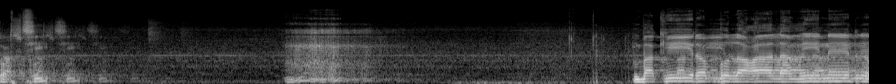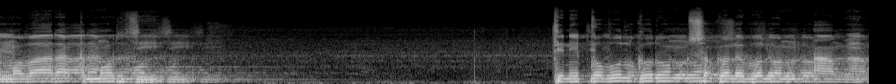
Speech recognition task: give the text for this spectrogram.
করছি। বাকি রব্বুল আলমিনের মোবারক মর্জি। তিনি কবুল করুন, সকলে বলুন, আমিন।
